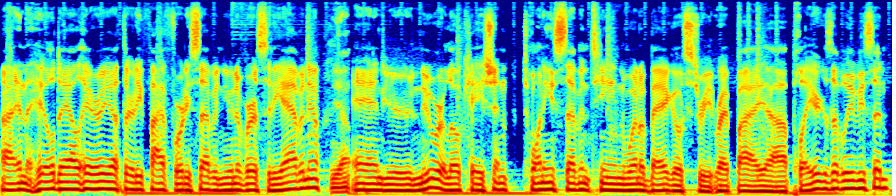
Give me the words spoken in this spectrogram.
uh, in the Hilldale area, 3547 University Avenue, Yeah. and your newer location, 2017 Winnebago Street, right by uh, Players, I believe you said.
